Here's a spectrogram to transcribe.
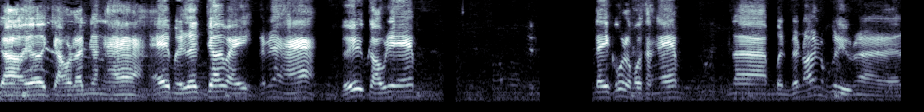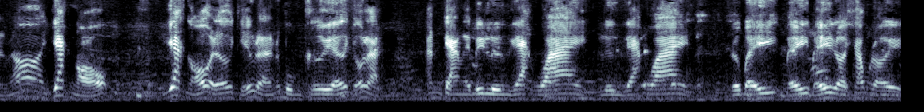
Trời ơi, chào Lâm Nhân Hà. Em mày lên chơi mày, Lâm Nhân Hà. Gửi yêu cầu đi em. Đây cũng là một thằng em. Là mình phải nói một cái điều là nó giác ngộ. Giác ngộ ở đâu chịu là nó buồn cười ở cái chỗ là anh chàng này bị lường gạt hoài, lường gạt hoài rồi bị bị bị rồi xong rồi.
